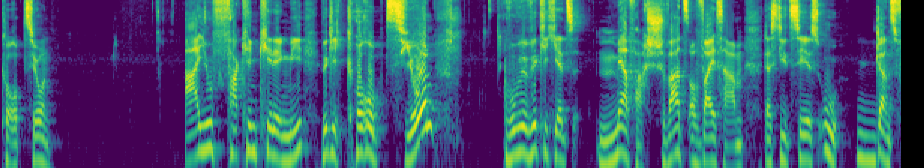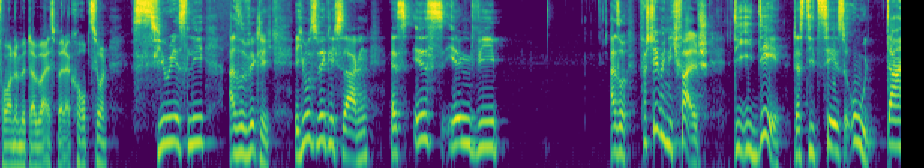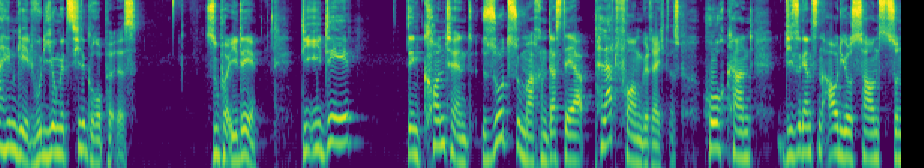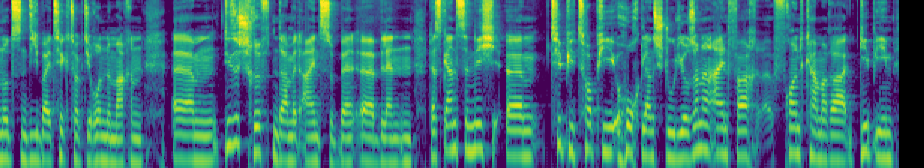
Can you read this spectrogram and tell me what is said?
Korruption. Are you fucking kidding me? Wirklich Korruption? Wo wir wirklich jetzt mehrfach schwarz auf weiß haben, dass die CSU ganz vorne mit dabei ist bei der Korruption. Seriously? Also wirklich, ich muss wirklich sagen, es ist irgendwie. Also, verstehe mich nicht falsch. Die Idee, dass die CSU dahin geht, wo die junge Zielgruppe ist, super Idee. Die Idee, den Content so zu machen, dass der plattformgerecht ist, hochkant, diese ganzen Audio-Sounds zu nutzen, die bei TikTok die Runde machen, ähm, diese Schriften damit einzublenden, das Ganze nicht ähm, tippitoppi Hochglanzstudio, sondern einfach Frontkamera, gib ihm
